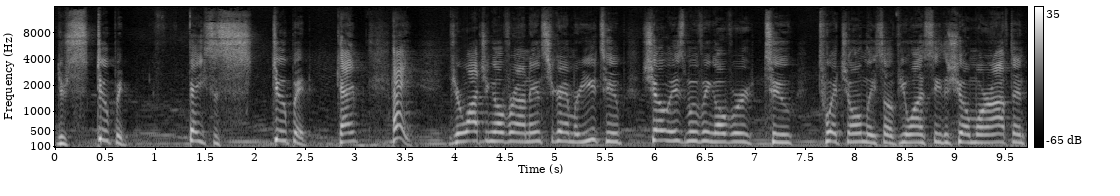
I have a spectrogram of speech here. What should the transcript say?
You're stupid. Face is stupid. Okay? Hey, if you're watching over on Instagram or YouTube, show is moving over to Twitch only. So if you want to see the show more often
